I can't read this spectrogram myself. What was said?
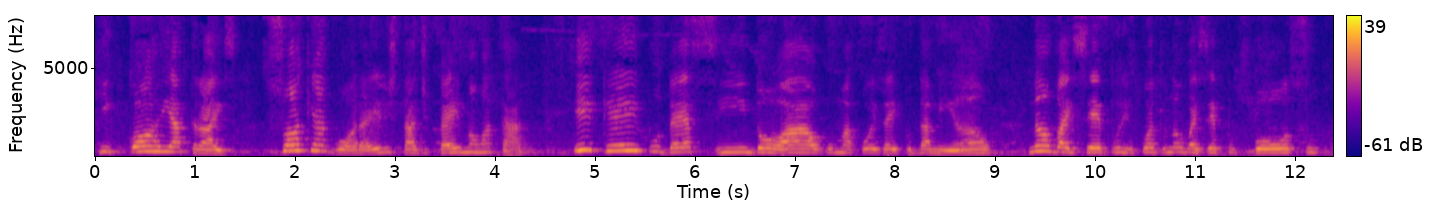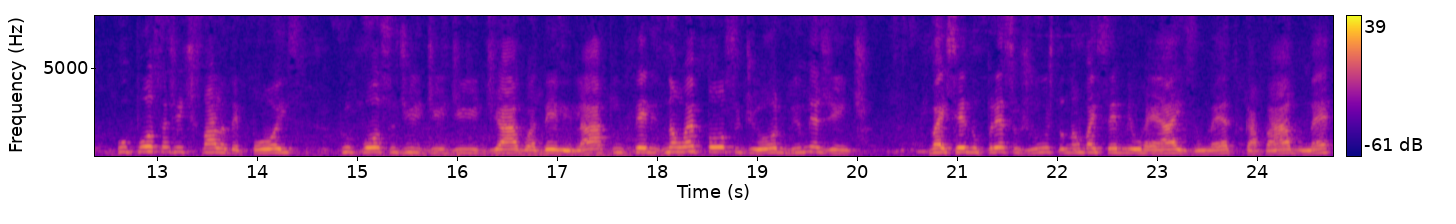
que corre atrás. Só que agora ele está de pé e mão atada. E quem puder sim doar alguma coisa aí pro Damião, não vai ser, por enquanto, não vai ser pro poço. O poço a gente fala depois. Pro poço de, de, de, de água dele lá, que infeliz não é poço de ouro, viu, minha gente? Vai ser no preço justo, não vai ser mil reais o um metro cavado, né?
